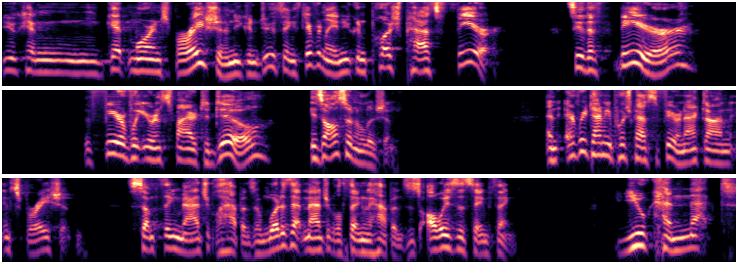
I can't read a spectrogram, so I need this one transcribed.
you can get more inspiration and you can do things differently and you can push past fear. See, the fear the fear of what you're inspired to do is also an illusion. And every time you push past the fear and act on inspiration, something magical happens. And what is that magical thing that happens? It's always the same thing. You connect,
